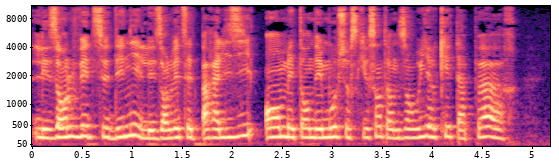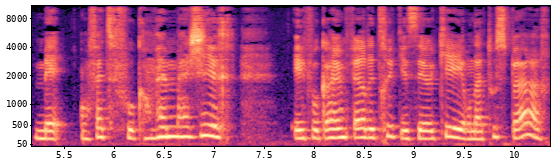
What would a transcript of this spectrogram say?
les enlever de ce déni, les enlever de cette paralysie en mettant des mots sur ce qu'ils ressentent en disant oui, ok, t'as peur, mais en fait, faut quand même agir et il faut quand même faire des trucs et c'est ok, on a tous peur.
